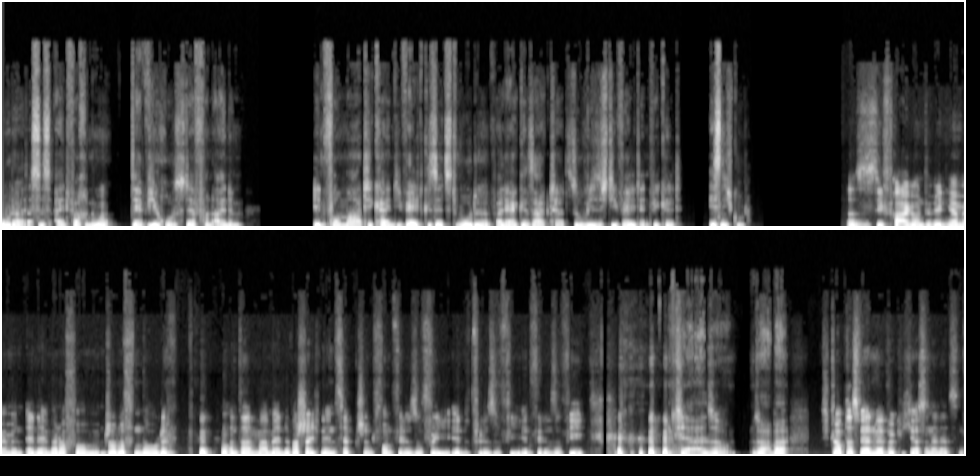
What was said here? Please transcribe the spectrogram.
oder ist es einfach nur der Virus, der von einem Informatiker in die Welt gesetzt wurde, weil er gesagt hat: „So wie sich die Welt entwickelt, ist nicht gut.“ Das ist die Frage und wir reden hier am Ende immer noch vom Jonathan Nolan und dann am Ende wahrscheinlich 'ne Inception von Philosophie in Philosophie in Philosophie. Ja, also so, aber Ich glaube, das werden wir wirklich erst in der letzten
